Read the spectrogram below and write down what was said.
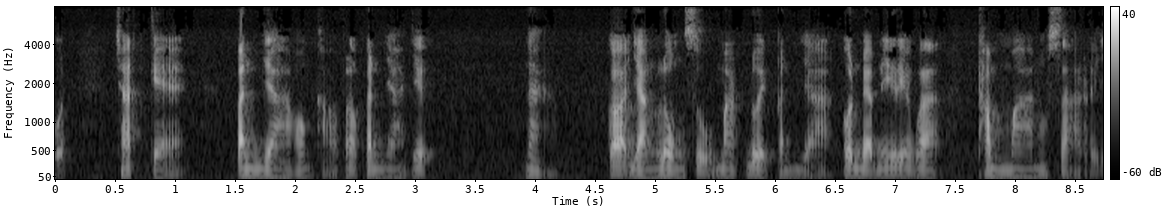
กฏชัดแก่ปัญญาของเขาเพราะปัญญาเยอะนะก็อย่างลงสู่มรรคด้วยปัญญา คนแบบนี้เรียกว่าธรรมานุสารี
